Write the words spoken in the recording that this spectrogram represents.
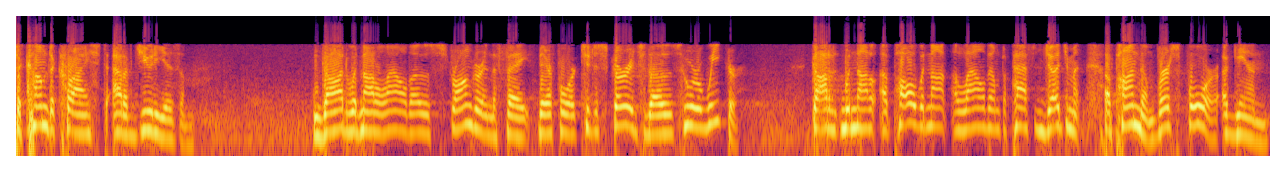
to come to Christ out of Judaism. God would not allow those stronger in the faith, therefore, to discourage those who are weaker. God would not, uh, Paul would not allow them to pass judgment upon them. Verse 4 again.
